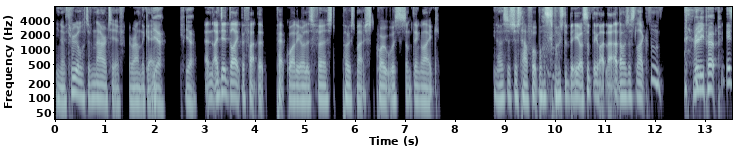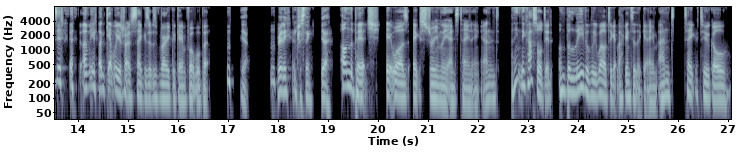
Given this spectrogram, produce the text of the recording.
you know, threw a lot of narrative around the game. Yeah, yeah, And I did like the fact that Pep Guardiola's first post match quote was something like, you know, this is just how football's supposed to be, or something like that. And I was just like, hmm, really, Pep. is it? I mean, I get what you're trying to say because it was a very good game of football, but yeah. Really interesting. Yeah, on the pitch, it was extremely entertaining. And I think Newcastle did unbelievably well to get back into the game and take a two goal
